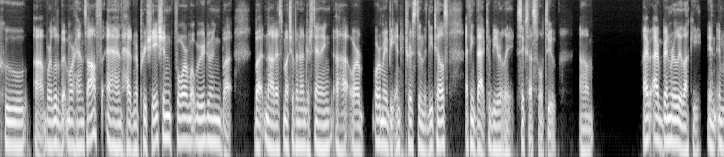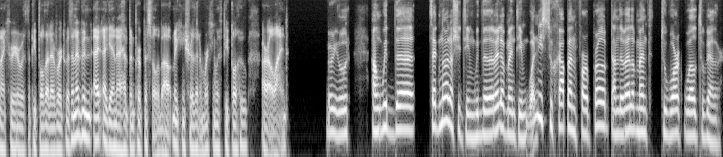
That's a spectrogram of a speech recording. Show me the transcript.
who um, were a little bit more hands off and had an appreciation for what we were doing, but but not as much of an understanding uh, or or maybe interest in the details. I think that could be really successful too. Um, I've I've been really lucky in, in my career with the people that I've worked with, and I've been I, again I have been purposeful about making sure that I'm working with people who are aligned. Very good. And with the technology team, with the development team, what needs to happen for product and development to work well together?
